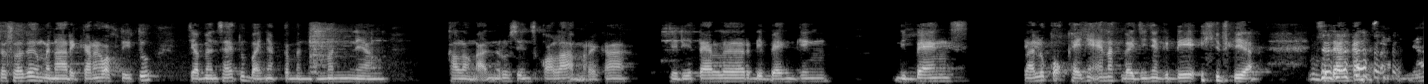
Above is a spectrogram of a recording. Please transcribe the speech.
sesuatu yang menarik karena waktu itu zaman saya tuh banyak teman-teman yang kalau nggak nerusin sekolah mereka jadi teller di banking di banks lalu kok kayaknya enak gajinya gede gitu ya sedangkan saya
